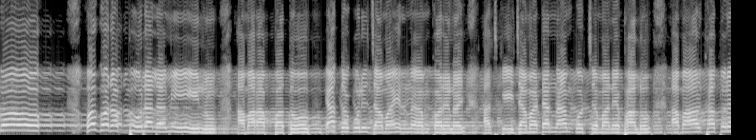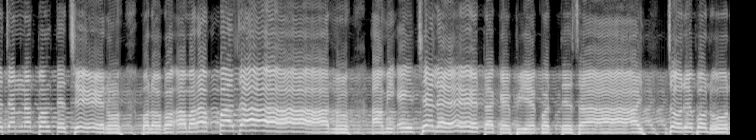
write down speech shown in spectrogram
গো। ও রব্বুল আলামিন, আমার আব্বা তো এতগুলি জামাইয়ের নাম করে নাই। আজকে এই জামাটার নাম করছে মানে ভালো। আবার খাতুনে জান্নাত বলতেছেন, বলো গো আমার আব্বা জান, আমি এই ছেলেটাকে বিয়ে করতে চাই। জোরে বলুন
